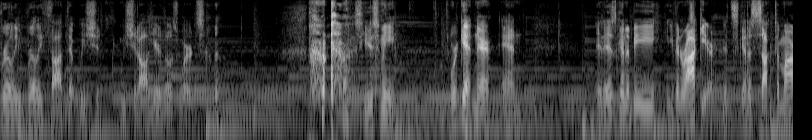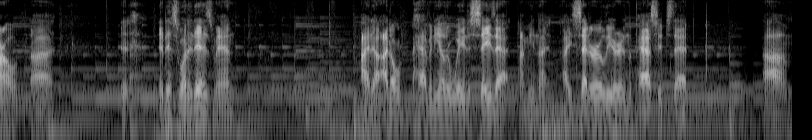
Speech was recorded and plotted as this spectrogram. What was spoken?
really really thought that we should we should all hear those words. Excuse me. We're getting there and it is going to be even rockier. It's going to suck tomorrow. Uh, it, it is what it is, man. I, I don't have any other way to say that. I mean, I, I said earlier in the passage that um,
